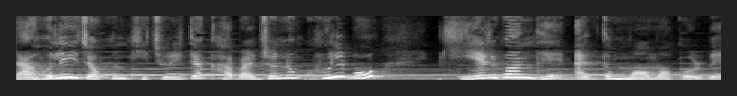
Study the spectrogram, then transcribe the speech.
তাহলেই যখন খিচুড়িটা খাবার জন্য খুলবো, ঘিয়ের গন্ধে একদম মমা করবে।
